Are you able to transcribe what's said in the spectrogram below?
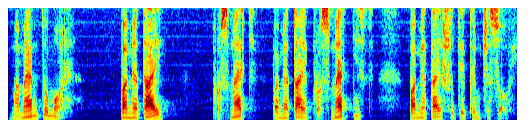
«Моменто море. Пам'ятай про смерть, пам'ятай про смертність, пам'ятай, що ти тимчасовий.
